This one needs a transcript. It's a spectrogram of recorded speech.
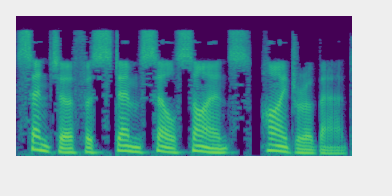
Centre for Stem Cell Science, Hyderabad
